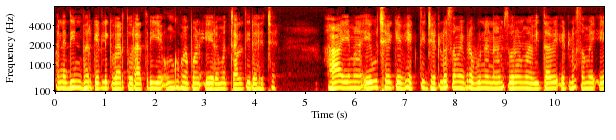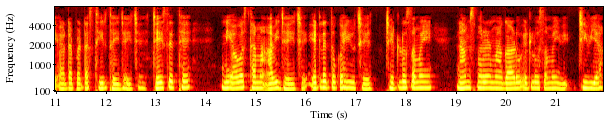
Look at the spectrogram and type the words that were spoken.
અને દિનભર કેટલીક વાર તો રાત્રિએ ઊંઘમાં પણ એ રમત ચાલતી રહે છે. હા, એમાં એવું છે કે વ્યક્તિ જેટલો સમય પ્રભુના નામ સ્મરણમાં વિતાવે એટલો સમય એ આટાપાટા સ્થિર થઈ જાય છે. જૈસે થે ની અવસ્થામાં આવી જાય છે. એટલે તો કહ્યું છે, જેટલો સમય નામ સ્મરણમાં ગાળો એટલો સમય જીવ્યા.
